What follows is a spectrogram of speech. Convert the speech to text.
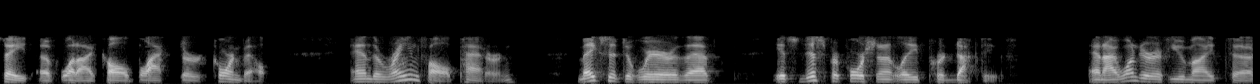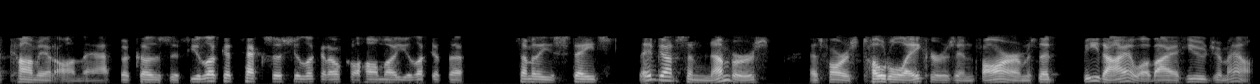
state of what I call black dirt Corn Belt, and the rainfall pattern makes it to where that it's disproportionately productive. And I wonder if you might uh, comment on that because if you look at Texas, you look at Oklahoma, you look at the some of these states, they've got some numbers as far as total acres in farms that beat Iowa by a huge amount,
